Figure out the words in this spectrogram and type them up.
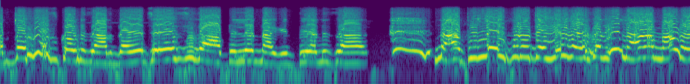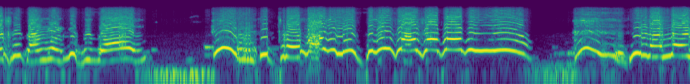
అర్థం చేసుకోండి సార్. దయచేసి నా పిల్లని నాకు ఇప్పియండి సార్. నా పిల్ల ఇప్పుడు దగ్గర వేసవి నానమ్మ వచ్చి తంగెక్కింది సార్. ఇప్పుడు బాబులు వస్తున్నాయి సార్ బాబు. నేను అన్నం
